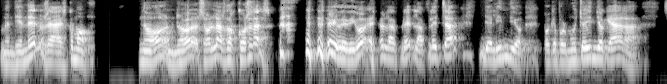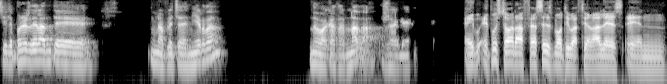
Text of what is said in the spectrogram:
¿Me entiendes? O sea, es como, no, no, son las dos cosas. Te digo, la, la flecha y el indio, porque por mucho indio que haga, si le pones delante una flecha de mierda, no va a cazar nada. O sea que, He, he puesto ahora frases motivacionales en,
